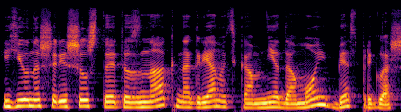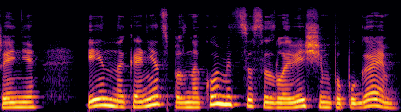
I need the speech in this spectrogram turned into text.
Юноша решил, что это знак нагрянуть ко мне домой без приглашения и, наконец, познакомиться со зловещим попугаем,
